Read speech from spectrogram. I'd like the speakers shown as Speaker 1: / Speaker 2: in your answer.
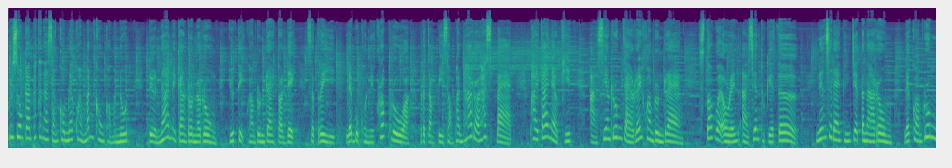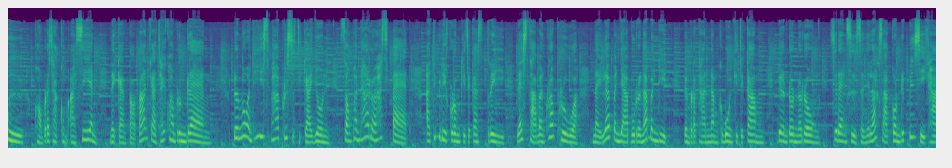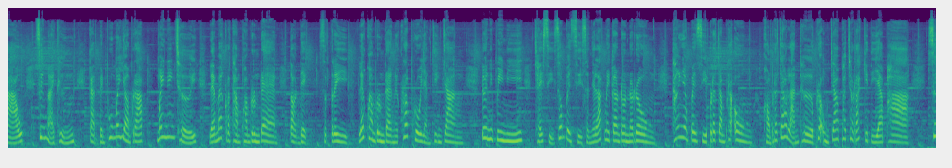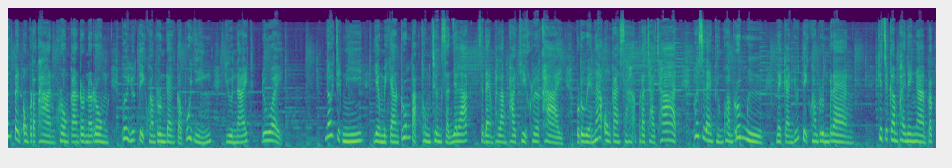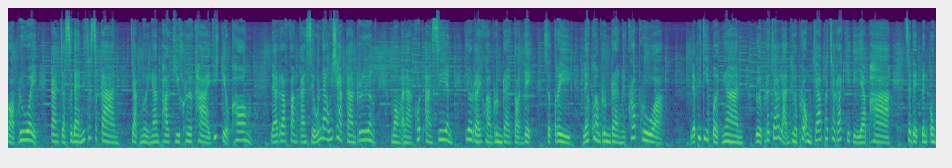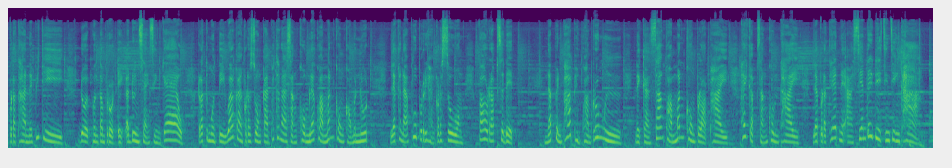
Speaker 1: กระทรวงการพัฒนาสังคมและความมั่นคงของมนุษย์ เดินหน้าในการรณรงค์ ยุติความรุนแรงต่อเด็ก สตรี และบุคคลในครอบครัว ประจำปี 2558 ภายใต้แนวคิด อาเซียนร่วมใจไร้ความรุนแรง Stop Violence ASEAN Together เน้นแสดงถึงเจตนารมณ์และความร่วมมือของประชาคมอาเซียน ในการต่อต้านการใช้ความรุนแรง ดยเมื่อวันที่ 25 พฤศจิกายน 2558 อธิบดีกรมกิจการสตรี และสถาบันครอบครัว ในเลิศปัญญาบุรณบัณฑิต เป็นประธานนำขบวนกิจกรรม เดินรณรงค์ แสดงสื่อสัญลักษณ์สากลริบบิ้นสีขาว ซึ่งหมายถึงการเป็นผู้ไม่ยอมรับ ไม่นิ่งเฉย และไม่กระทำความรุนแรง ต่อเด็ก สตรี และความรุนแรงในครอบครัวอย่างจริงจัง โดยในปีนี้ใช้สีส้มเป็นสีสัญลักษณ์ในการรณรงค์ ทั้งยังเป็นสีประจำพระองค์ ของพระเจ้าหลานเธอ พระองค์เจ้าพัชรกิติยาภา ซึ่งเป็นองค์ประธานโครงการรณรงค์ เพื่อยุติความรุนแรงต่อผู้หญิง Unite ด้วย นอกจากนี้ยังมีการร่วมปักธงเชิงสัญญลักษณ์ แสดงพลังภาคีเครือข่าย บริเวณหน้าองค์การสหประชาชาติ เพื่อแสดงถึงความร่วมมือในการยุติความรุนแรง กิจกรรมภายในงานประกอบด้วย การจัดแสดงนิทรรศการ จากหน่วยงานภาคีเครือข่ายที่เกี่ยวข้อง และรับฟังการเสวนาวิชาการเรื่อง มองอนาคตอาเซียน ที่ไร้ความรุนแรงต่อเด็ก สตรี และความรุนแรงในครอบครัว และพิธีเปิดงาน โดยพระเจ้าหลานเธอพระองค์เจ้าพัชรกิติยาภา เสด็จเป็นองค์ประธานในพิธี โดยพลตำรวจเอกอดุลแสงสิงแก้ว รัฐมนตรีว่าการกระทรวงการพัฒนาสังคมและความมั่นคงของมนุษย์ และคณะผู้บริหารกระทรวง เฝ้ารับเสด็จนับเป็นภาพแห่งความร่วมมือ ในการสร้างความมั่นคงปลอดภัย ให้กับสังคมไทย และประเทศในอาเซียนได้ดีจริง ๆ ค่ะ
